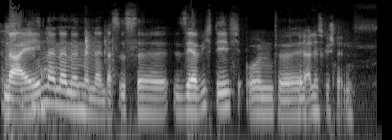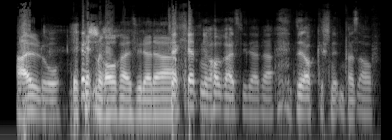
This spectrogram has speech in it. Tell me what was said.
das Nein, nein, nein, nein, nein, nein, das ist äh, sehr wichtig und Wird äh, alles geschnitten. hallo. Der Kettenraucher ist wieder da. Der Kettenraucher ist wieder da. Wird auch geschnitten, pass auf.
